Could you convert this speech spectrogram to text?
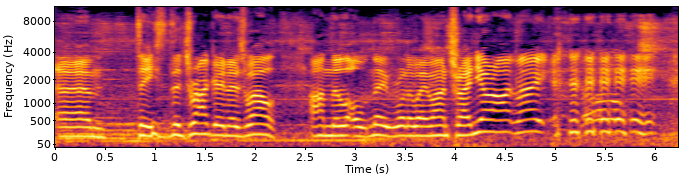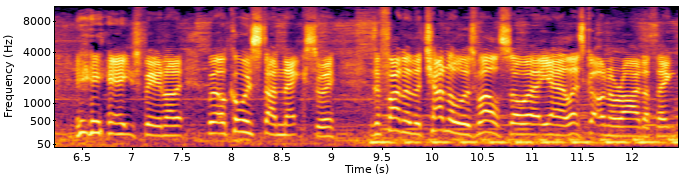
um, the the dragon as well, and the little new runaway man train. You're right, mate. he hates being on it, but I'll come and stand next to it. He's a fan of the channel as well, so uh, yeah, let's get on a ride. I think.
